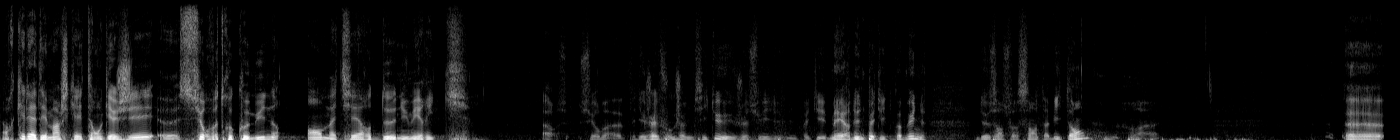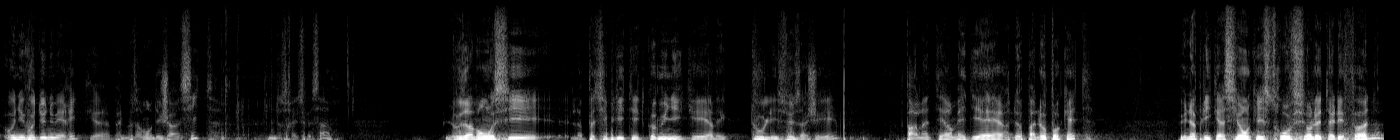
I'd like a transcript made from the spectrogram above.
Alors, quelle est la démarche qui a été engagée euh, sur votre commune en matière de numérique? Déjà, il faut que je me situe. Je suis maire d'une petite commune 260 habitants. Euh, au niveau du numérique, euh, ben, nous avons déjà un site, ne serait-ce que ça. Nous avons aussi la possibilité de communiquer avec tous les usagers par l'intermédiaire de Panneau Pocket, une application qui se trouve sur le téléphone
